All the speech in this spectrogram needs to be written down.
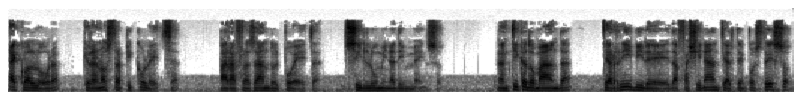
Ecco allora che la nostra piccolezza, parafrasando il poeta, si illumina d'immenso. L'antica domanda, terribile ed affascinante al tempo stesso,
